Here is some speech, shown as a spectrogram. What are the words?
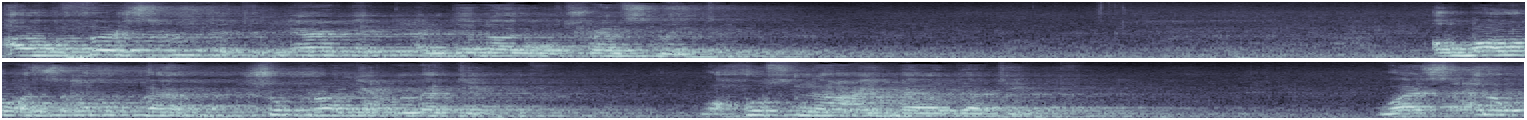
I will first read it in Arabic and then I will translate it. اللهم اسالك شكر نعمتك وحسن عبادتك واسالك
